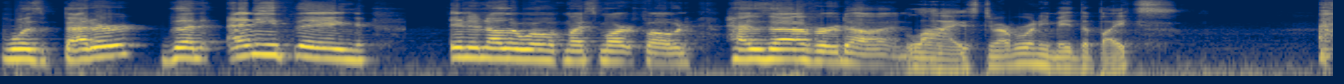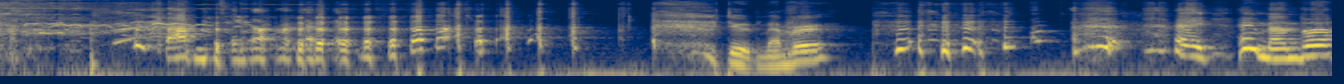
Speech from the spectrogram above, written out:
was better than anything in another world with my smartphone has ever done. Lies. Do you remember when he made the bikes? God damn it. Dude, remember? Hey, hey, remember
